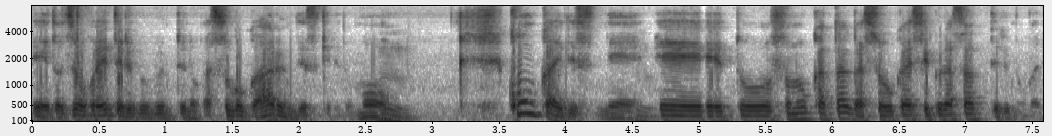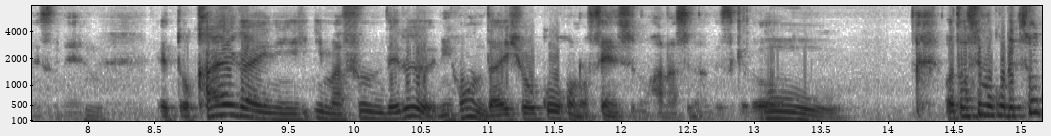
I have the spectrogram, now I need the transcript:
えー、と情報を得てる部分っていうのがすごくあるんですけれども、うん。今回ですね、うん。えー、とその方が紹介してくださってるのがですね、うん。えっと、海外に今住んでる日本代表候補の選手の話なんですけど。私もこれちょっ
